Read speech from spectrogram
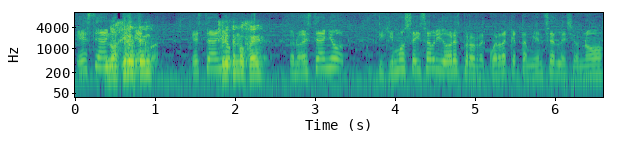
Este año No, sí le también- tengo, este año, sí le tengo fe. bueno, este año dijimos seis abridores, pero recuerda que también se lesionó,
